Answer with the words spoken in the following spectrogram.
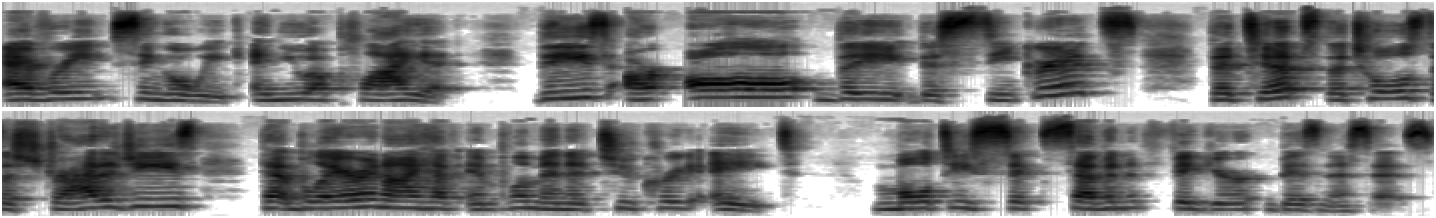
every single week and you apply it. These are all the the secrets, the tips, the tools, the strategies that Blair and I have implemented to create multi six, seven figure businesses.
